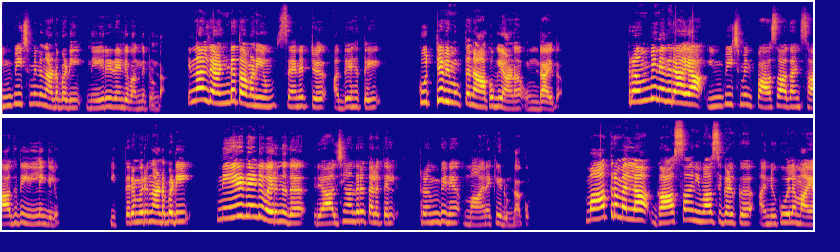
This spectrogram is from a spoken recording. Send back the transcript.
ഇംപീച്ച്മെന്റ് നടപടി നേരിടേണ്ടി വന്നിട്ടുണ്ട്. എന്നാൽ രണ്ട് തവണയും സെനറ്റ് അദ്ദേഹത്തെ കുറ്റവിമുക്തനാക്കുകയാണ് ഉണ്ടായത്. ട്രംപിനെതിരായ ഇംപീച്ച്മെന്റ് പാസ്സാകാൻ സാധ്യതയില്ലെങ്കിലും ഇത്തരമൊരു നടപടി നേരിടേണ്ടി വരുന്നത് രാജ്യാന്തര തലത്തിൽ ട്രംപിന് മാനക്കേടുണ്ടാക്കും. മാത്രമല്ല ഗാസ നിവാസികൾക്ക് അനുകൂലമായ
